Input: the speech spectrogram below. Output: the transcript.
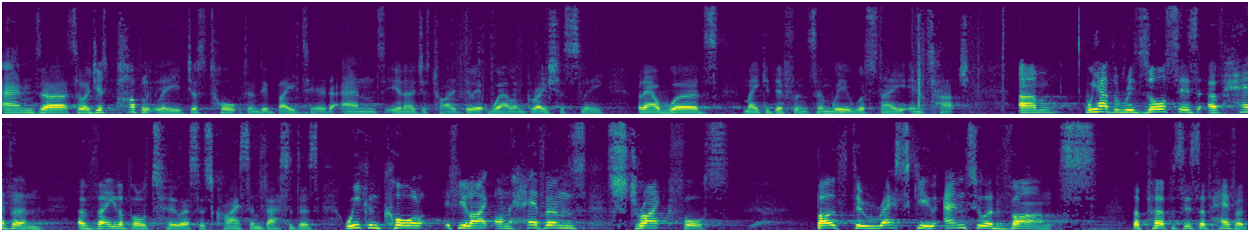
And uh, so I just publicly just talked and debated and, you know, just try to do it well and graciously. But our words make a difference and we will stay in touch. Um, we have the resources of heaven available to us as Christ's ambassadors. We can call, if you like, on heaven's strike force, both to rescue and to advance the purposes of heaven.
